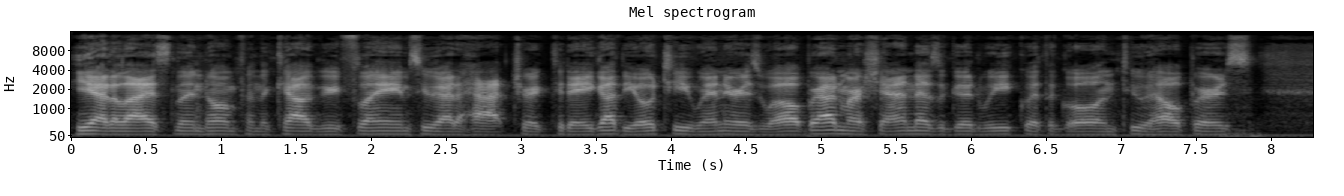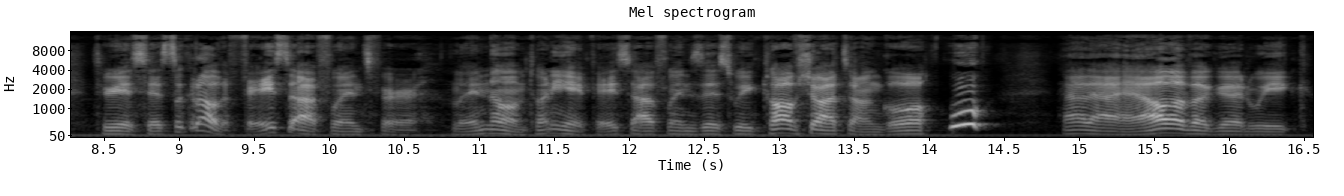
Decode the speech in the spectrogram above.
He had Elias Lindholm from the Calgary Flames, who had a hat trick today. He got the OT winner as well. Brad Marchand has a good week with a goal and two helpers three assists. Look at all the face-off wins for Lindholm. 28 face-off wins this week. 12 shots on goal. Woo! Had a hell of a good week.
